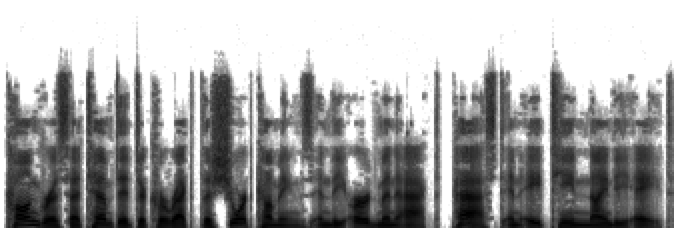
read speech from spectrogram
Congress attempted to correct the shortcomings in the Erdman Act, passed in 1898.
